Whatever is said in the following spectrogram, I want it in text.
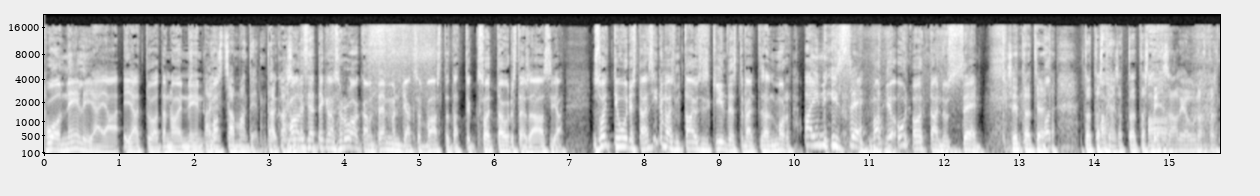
puoli neljä ja, ja tuota noin niin... Tai mä, saman tien takaisin. mä olin siellä tekemässä ruokaa, mutta en mä nyt jaksa vastata, soittaa uudestaan jossain asiaa. Soitti uudestaan ja siinä vaiheessa mä tajusin se kiinteistövälittä sanoin, moro. Ai niin se, mä olin jo unohtanut sen. Sitten oot että toivottavasti saa, toivottavasti Ah. oli jo unohtanut.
